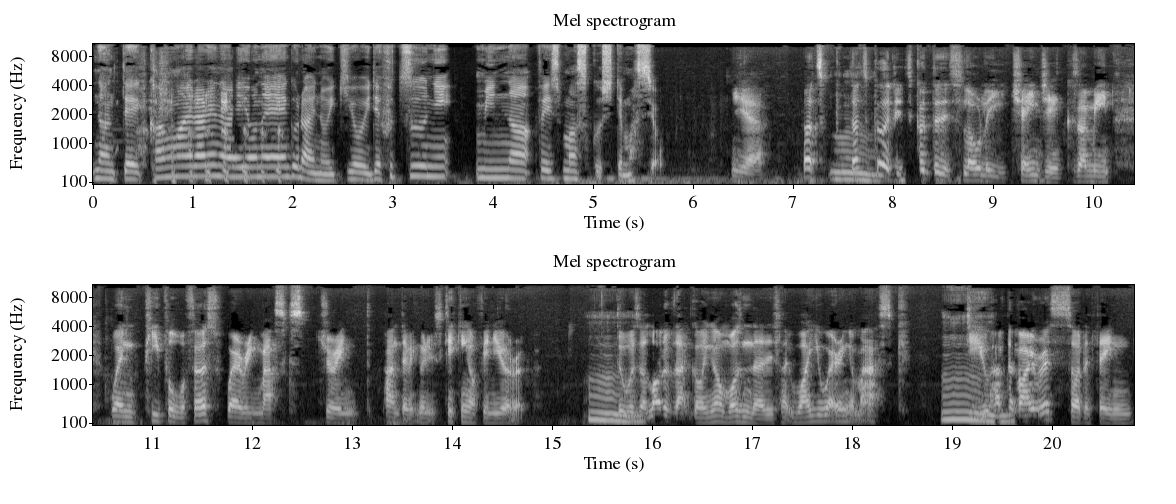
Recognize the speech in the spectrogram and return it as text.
なんて考えられないよねぐらいの勢いで普通にみんなフェイスマスクしてますよ。Yeah. That's that's Mm. good. It's good that it's slowly changing because I mean, when people were first wearing masks during the pandemic when it was kicking off in Europe, うん。 there was a lot of that going on, wasn't there? It's like, why are you wearing a mask? うん Do you have the virus? Sort of thing.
